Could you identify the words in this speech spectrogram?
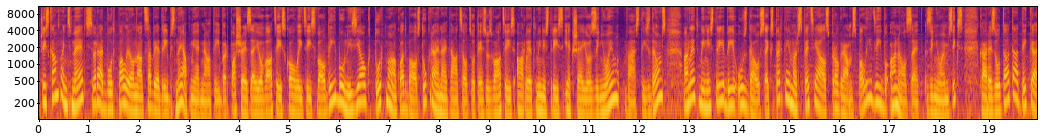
Šīs kampaņas mērķis varētu būt palielināt sabiedrības neapmierinātību ar pašreizējo Vācijas koalīcijas valdību un izjaukt turpmāku atbalstu Ukrainai. Ukrainai, tā atsaucoties uz Vācijas ārlietu ministrijas iekšējo ziņojumu, vēst izdevums, ārlietu ministrija bija uzdevusi ekspertiem ar speciālas programmas palīdzību analizēt ziņojumus X, kā rezultātā tika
